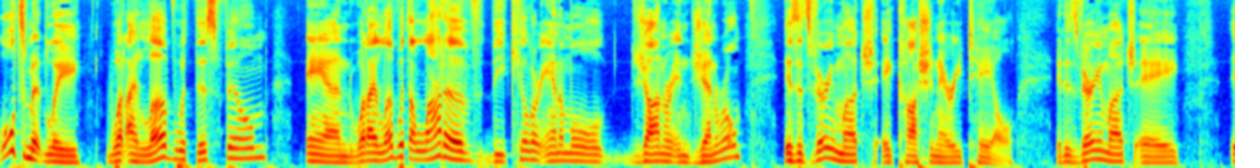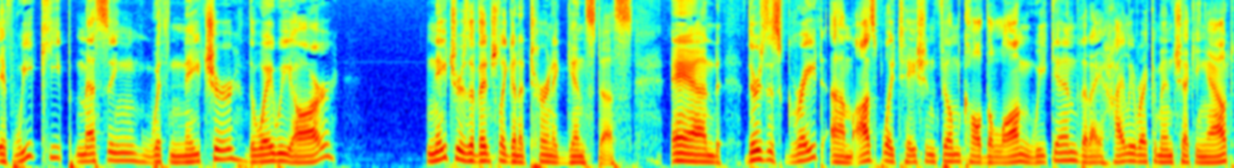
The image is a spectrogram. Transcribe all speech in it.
ultimately, what I love with this film and what I love with a lot of the killer animal genre in general is it's very much a cautionary tale. It is very much a if we keep messing with nature the way we are, nature is eventually going to turn against us. And there's this great um, exploitation film called The Long Weekend that I highly recommend checking out,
